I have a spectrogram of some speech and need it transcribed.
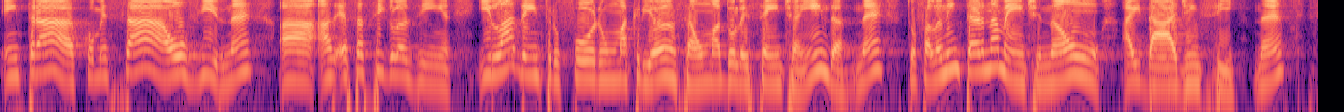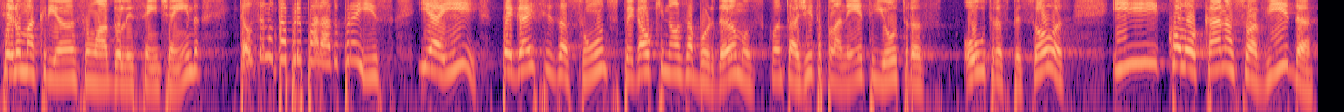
entrar, começar a ouvir né, a, a, essa siglazinha e lá dentro for uma criança, uma adolescente ainda, né? Estou falando internamente, não a idade em si, né? Ser uma criança, um adolescente ainda, então você não está preparado para isso. E aí, pegar esses assuntos, pegar o que nós abordamos, quanto Agita Planeta e outras, outras pessoas, e colocar na sua vida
